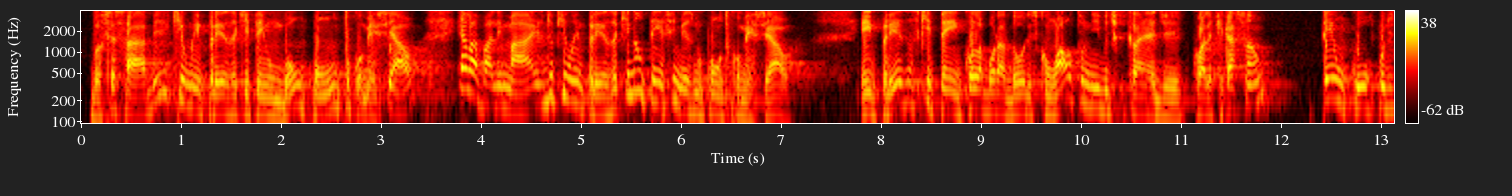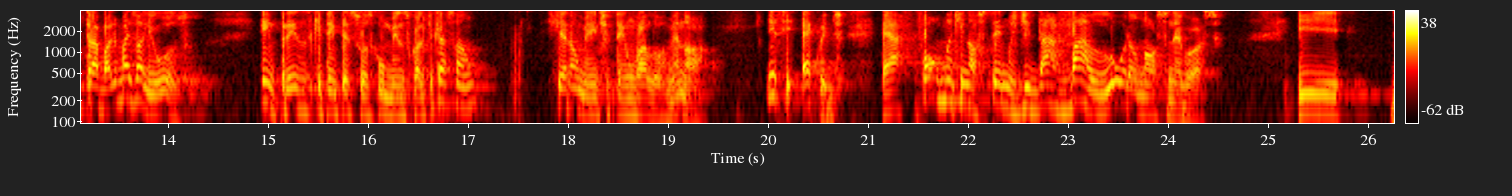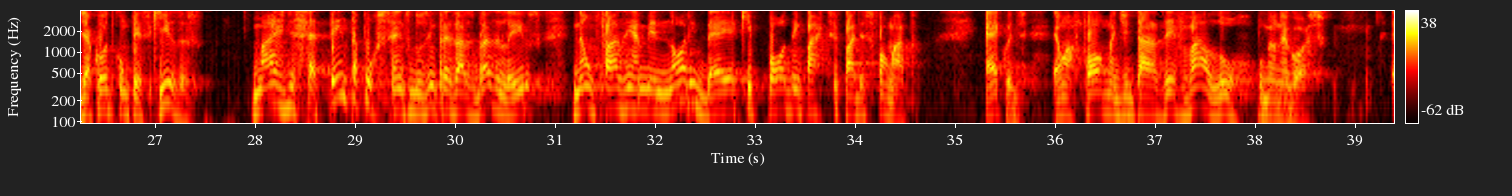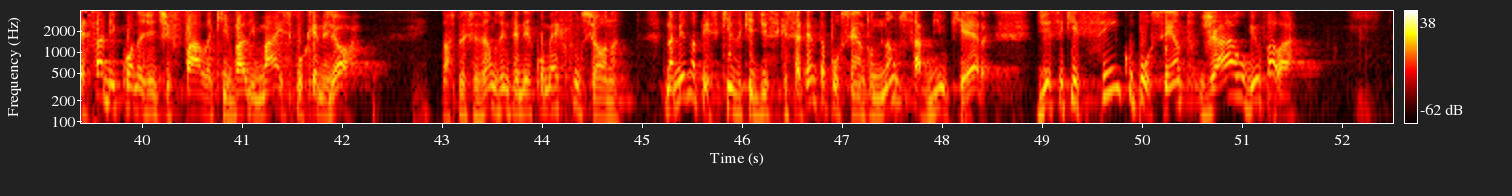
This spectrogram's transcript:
Você sabe que uma empresa que tem um bom ponto comercial, ela vale mais do que uma empresa que não tem esse mesmo ponto comercial. Empresas que têm colaboradores com alto nível de qualificação têm um corpo de trabalho mais valioso. Empresas que têm pessoas com menos qualificação geralmente têm um valor menor. Esse equity é a forma que nós temos de dar valor ao nosso negócio. E, de acordo com pesquisas, mais de 70% dos empresários brasileiros não fazem a menor ideia que podem participar desse formato. Equity é uma forma de trazer valor para o meu negócio. É sabe quando a gente fala que vale mais porque é melhor? Nós precisamos entender como é que funciona. Na mesma pesquisa que disse que 70% não sabia o que era, disse que 5% já ouviu falar.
